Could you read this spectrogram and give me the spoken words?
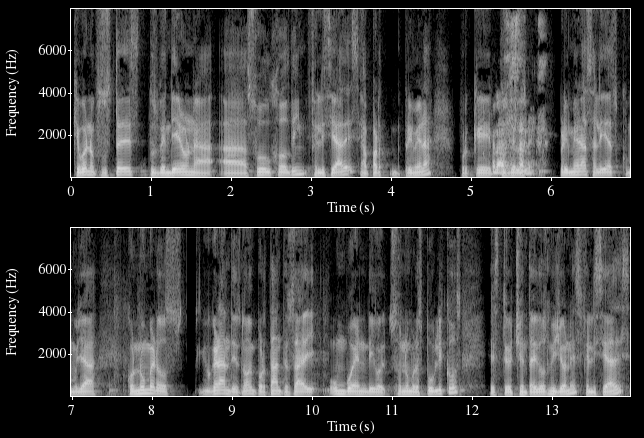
Que bueno, pues ustedes pues vendieron a, a Soul Holding, felicidades, aparte, primera, porque pues, de las primeras salidas como ya con números grandes, ¿no? Importantes, o sea, un buen, digo, son números públicos, este, 82 millones, felicidades.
